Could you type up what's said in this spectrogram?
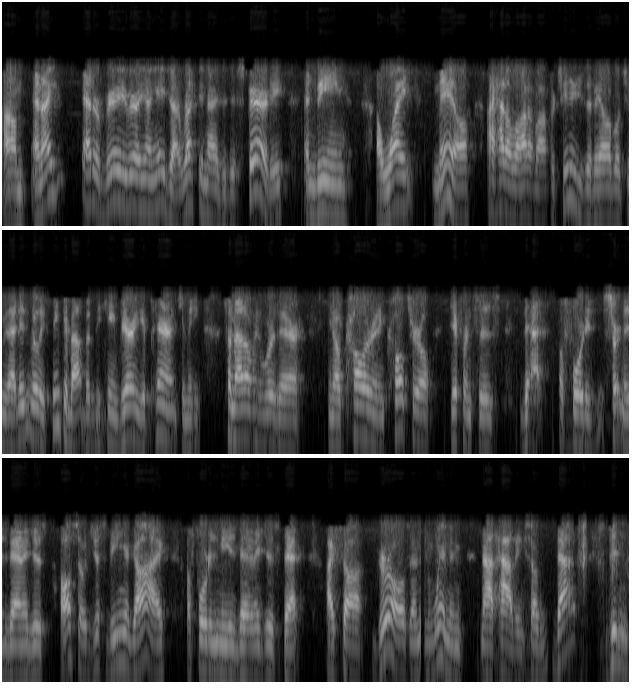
Um, and I, at a very, very young age, I recognized the disparity, and being a white male, I had a lot of opportunities available to me that I didn't really think about, but became very apparent to me. So not only were there, you know, color and cultural differences that afforded certain advantages. Also, just being a guy afforded me advantages that I saw girls and women not having. So that didn't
